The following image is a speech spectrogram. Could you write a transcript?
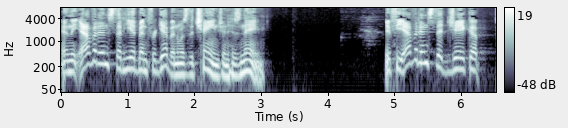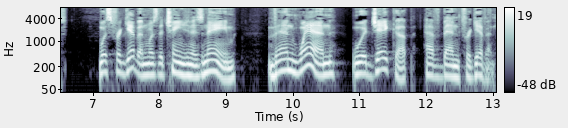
And the evidence that he had been forgiven was the change in his name. If the evidence that Jacob was forgiven was the change in his name, then when would Jacob have been forgiven?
